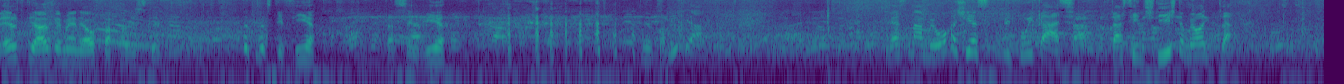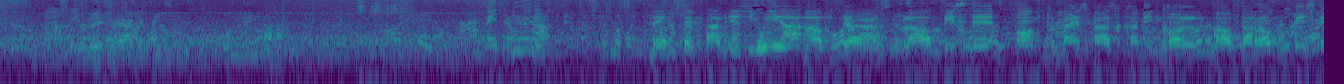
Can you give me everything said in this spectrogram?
elfte allgemeine Aufwacherliste. Das ist die vier. Das sind wir. Lass mal mal hochschießen mit Vollgas. Das sind Stieste bei uns. 16 Patis Julia auf der blauen Piste und Weißbasker Nicole auf der roten Piste.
